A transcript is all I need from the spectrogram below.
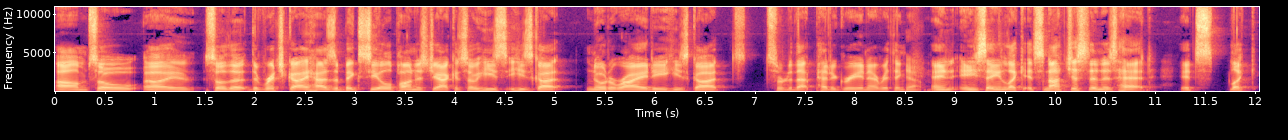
Um. So, uh, so the the rich guy has a big seal upon his jacket, so he's he's got notoriety. He's got sort of that pedigree and everything. Yeah. And he's saying like it's not just in his head. It's like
